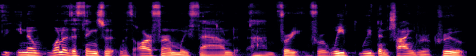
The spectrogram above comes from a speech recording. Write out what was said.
you know, one of the things with, with our firm we found um, for for we've we've been trying to recruit.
